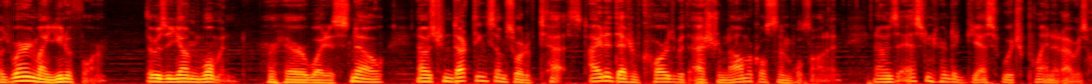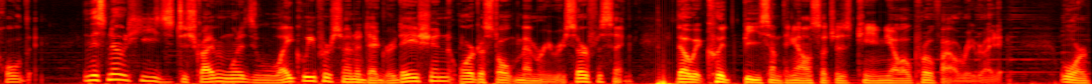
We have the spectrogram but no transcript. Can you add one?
I was wearing my uniform. There was a young woman, her hair white as snow, and I was conducting some sort of test. I had a deck of cards with astronomical symbols on it, and I was asking her to guess which planet I was holding. In this note, he's describing what is likely persona degradation or gestalt memory resurfacing, though it could be something else such as Teen Yellow profile rewriting, or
